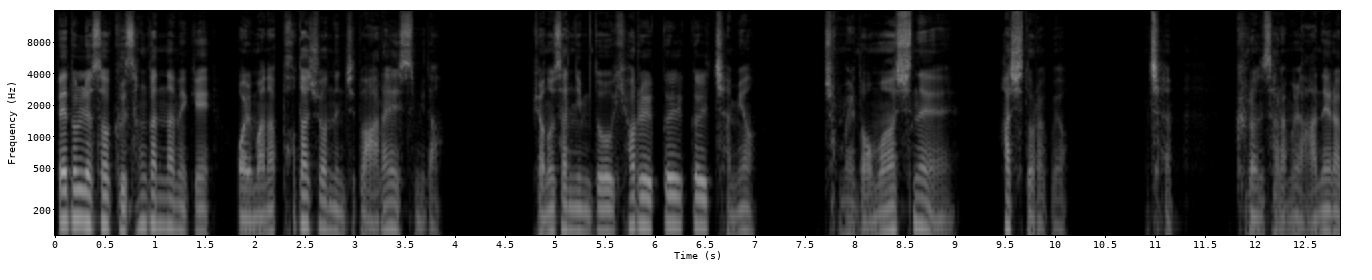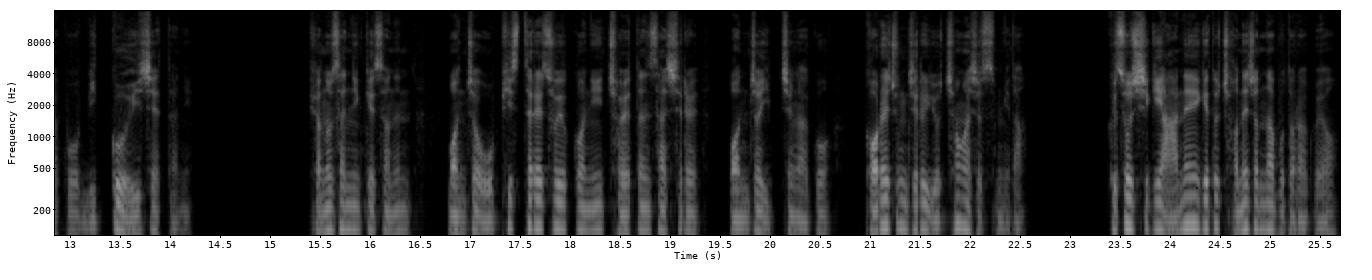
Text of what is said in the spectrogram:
빼돌려서 그 상간남에게 얼마나 퍼다 주었는지도 알아야 했습니다. 변호사님도 혀를 끌끌 차며 정말 너무하시네 하시더라고요. 참 그런 사람을 아내라고 믿고 의지했다니. 변호사님께서는 먼저 오피스텔의 소유권이 저였던 사실을 먼저 입증하고 거래 중지를 요청하셨습니다. 그 소식이 아내에게도 전해졌나 보더라고요.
